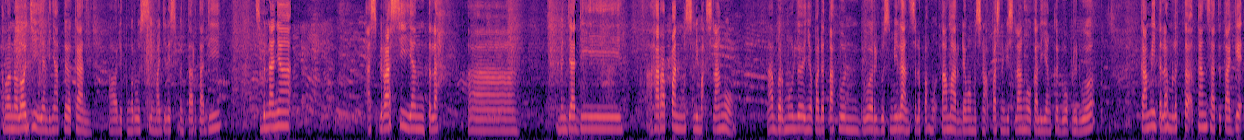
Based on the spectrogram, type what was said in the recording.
kronologi yang dinyatakan uh, oleh pengerusi majlis sebentar tadi, sebenarnya aspirasi yang telah uh, menjadi harapan Muslimat Selangor bermulanya pada tahun 2009 selepas muktamar Dewan Muslim Pas Negeri Selangor kali yang ke-22 kami telah meletakkan satu target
